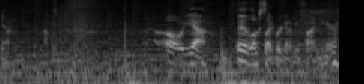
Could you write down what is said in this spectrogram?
yeah. Oh yeah, it looks like we're gonna be fine here.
